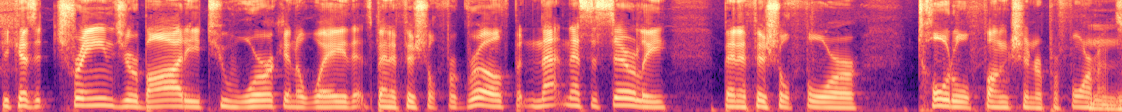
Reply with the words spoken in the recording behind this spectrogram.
because it trains your body to work in a way that's beneficial for growth, but not necessarily beneficial for total function or performance.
